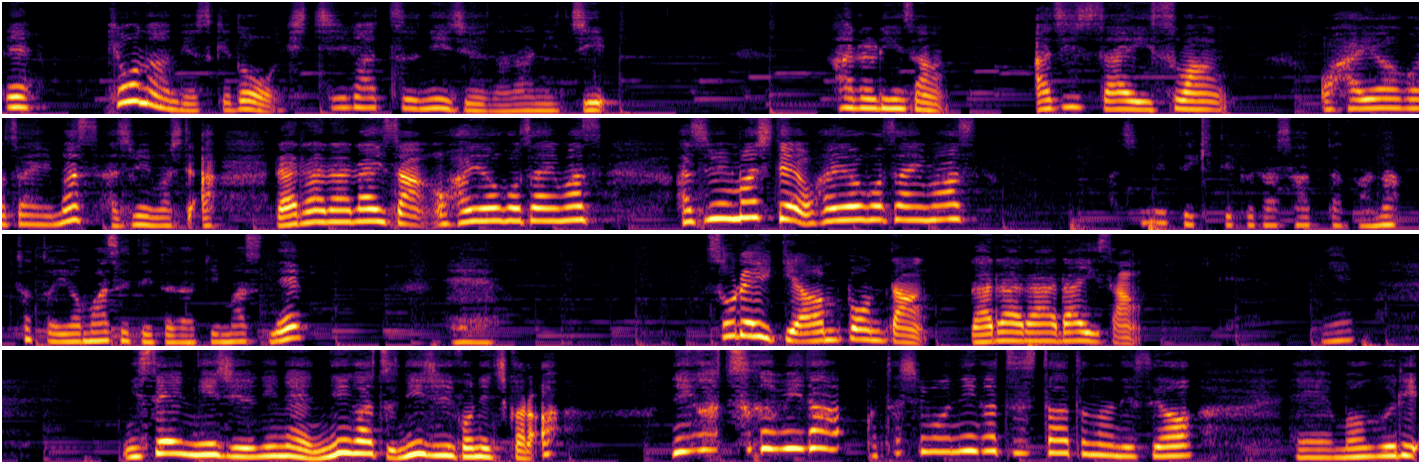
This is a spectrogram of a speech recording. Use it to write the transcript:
で、今日なんですけど、7月27日、カルリンさん、アジサイスワン、おはようございます。はじめまして。あ、ラララライさん、おはようございます。はじめまして、おはようございます。初めて来てくださったかなちょっと読ませていただきますね。えー、ソレイキアンポンタン、ラララライさん。ね。2022年2月25日から、あ、2月組だ私も2月スタートなんですよ。えー、もぐり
